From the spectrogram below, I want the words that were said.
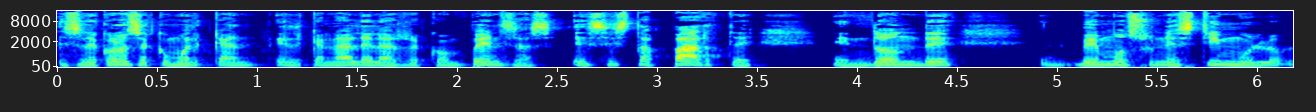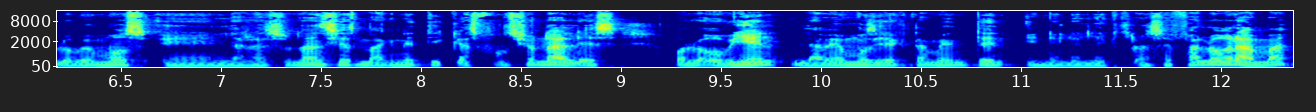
se le conoce como el, can- el canal de las recompensas. Es esta parte en donde vemos un estímulo, lo vemos en las resonancias magnéticas funcionales, o, o bien la vemos directamente en, en el electroencefalograma,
